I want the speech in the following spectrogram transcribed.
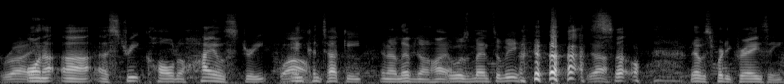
Right. on a, uh, a street called Ohio Street Wow. in Kentucky, and I lived in Ohio. it was meant to be. yeah. So that was pretty crazy.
